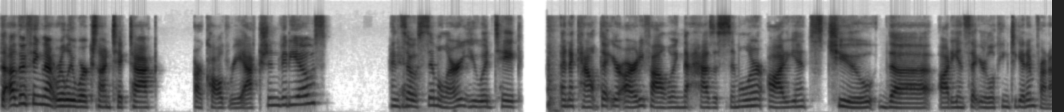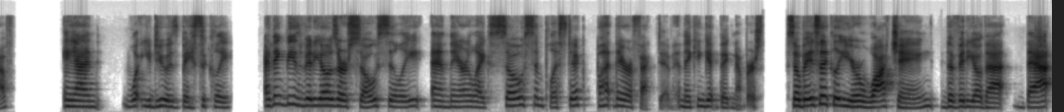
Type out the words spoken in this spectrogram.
The other thing that really works on TikTok are called reaction videos. And okay. so, similar, you would take an account that you're already following that has a similar audience to the audience that you're looking to get in front of. And what you do is basically, I think these videos are so silly and they're like so simplistic, but they're effective and they can get big numbers. So basically, you're watching the video that that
